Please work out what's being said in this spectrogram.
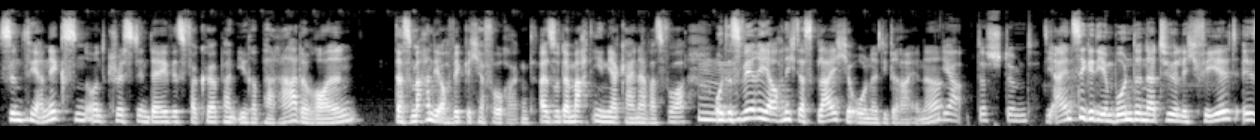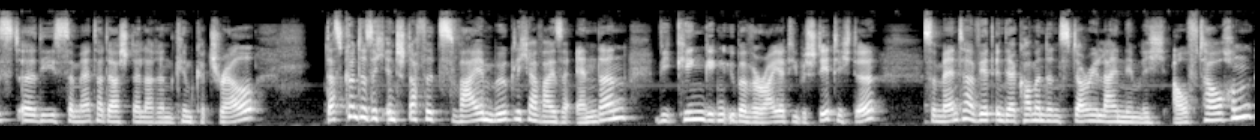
Cynthia Nixon und Kristen Davis verkörpern ihre Paraderollen Das machen die auch wirklich hervorragend. Also da macht ihnen ja keiner was vor. Mhm. Und es wäre ja auch nicht das Gleiche ohne die drei, ne? Ja, das stimmt. Die einzige, die im Bunde natürlich fehlt, ist äh, die Samantha-Darstellerin Kim Cattrall. Das könnte sich in Staffel 2 möglicherweise ändern, wie King gegenüber Variety bestätigte. Samantha wird in der kommenden Storyline nämlich auftauchen.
